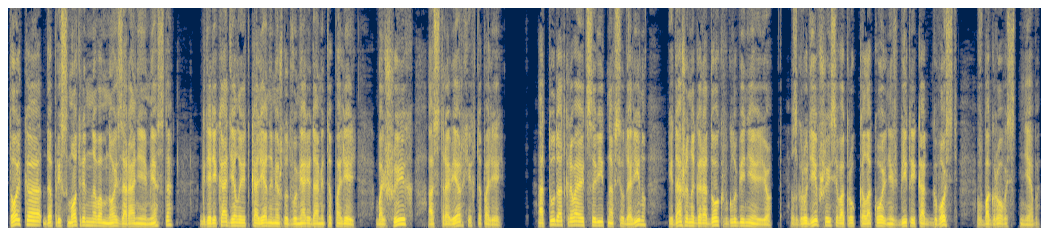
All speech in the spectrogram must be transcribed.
только до присмотренного мной заранее места, где река делает колено между двумя рядами тополей, больших, островерхих тополей. Оттуда открывается вид на всю долину и даже на городок в глубине ее, сгрудившийся вокруг колокольни, вбитый как гвоздь в багровость неба.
